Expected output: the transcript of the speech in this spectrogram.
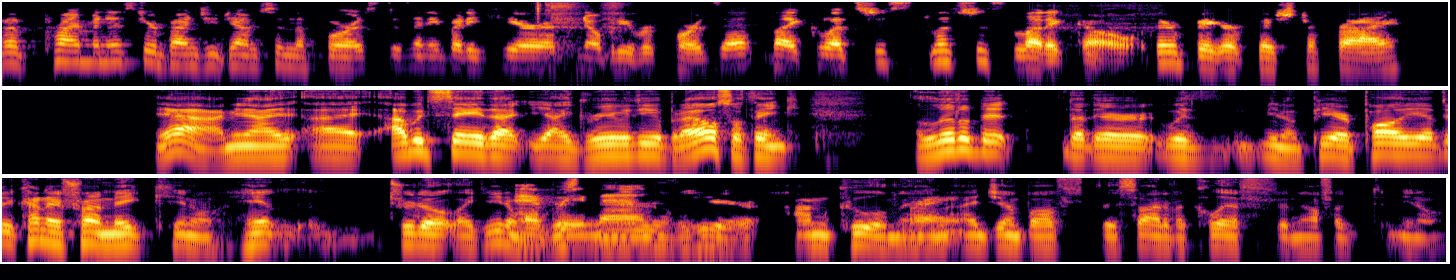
a prime minister bungee jumps in the forest, does anybody hear if nobody records it? Like, let's just let's just let it go. They're bigger fish to fry. Yeah, I mean, I, I I would say that yeah, I agree with you, but I also think a little bit that they're with you know Pierre Poilievre, they're kind of trying to make you know him Trudeau like you don't this Every man. over here. I'm cool, man. Right. I jump off the side of a cliff and off a you know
